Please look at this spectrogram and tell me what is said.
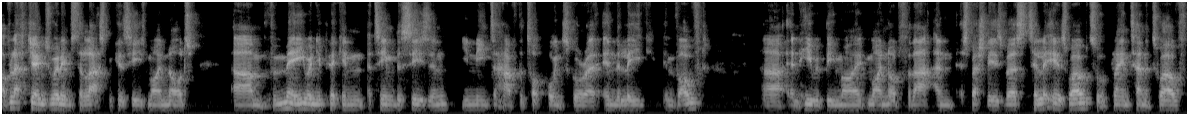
I've left James Williams to last because he's my nod. Um, for me, when you're picking a team of the season, you need to have the top point scorer in the league involved. Uh, and he would be my my nod for that, and especially his versatility as well, sort of playing 10 and 12.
